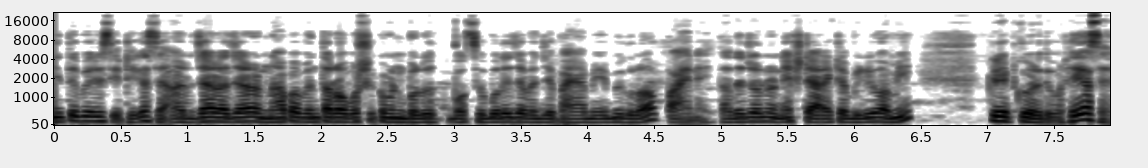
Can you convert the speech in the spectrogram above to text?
নিতে পেরেছি, ঠিক আছে? আর যারা যারা না পাবেন, তারা অবশ্যই কমেন্ট বক্সে বলে যাবেন যে, ভাই, আমি এমবিগুলো পাই নাই। তাদের জন্য নেক্সট আরেকটা ভিডিও আমি ক্রিয়েট করে দেবো, ঠিক আছে?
